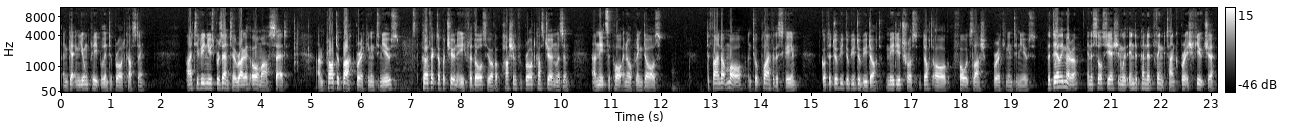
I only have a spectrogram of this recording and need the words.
and getting young people into broadcasting. ITV News presenter Rageh Omaar said, I'm proud to back Breaking Into News. It's the perfect opportunity for those who have a passion for broadcast journalism and need support in opening doors. To find out more and to apply for the scheme, go to www.mediatrust.org forward slash breaking into news. The Daily Mirror, in association with independent think tank British Future,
